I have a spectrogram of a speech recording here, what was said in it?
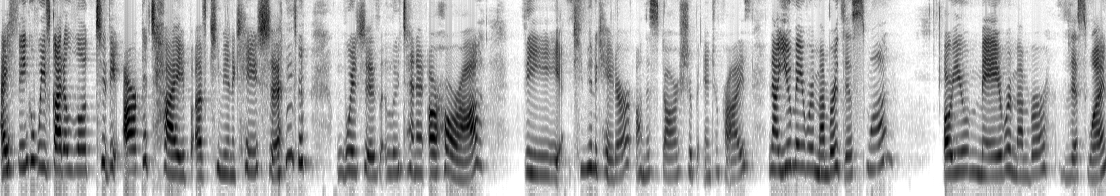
I think we've got to look to the archetype of communication, which is Lieutenant Uhura, the communicator on the Starship Enterprise. Now, you may remember this one, or you may remember this one.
